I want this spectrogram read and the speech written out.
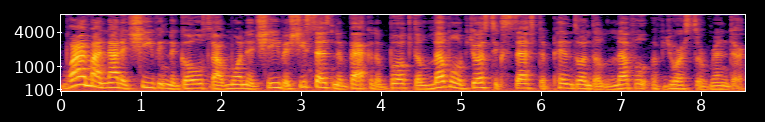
why am I not achieving the goals that I want to achieve? As she says in the back of the book, the level of your success depends on the level of your surrender.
